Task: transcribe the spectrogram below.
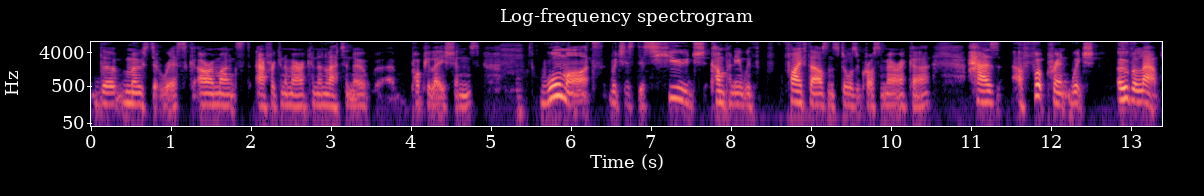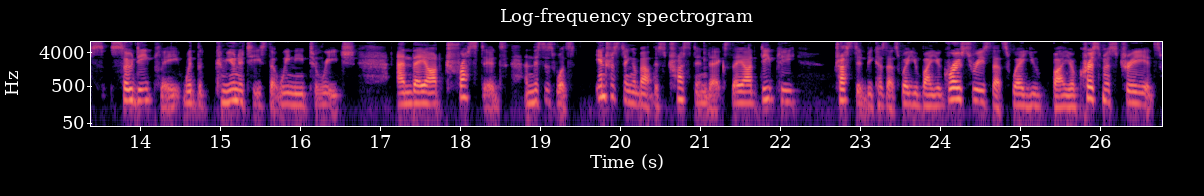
the most at risk are amongst African American and Latino uh, populations. Walmart, which is this huge company with 5,000 stores across America, has a footprint which overlaps so deeply with the communities that we need to reach. And they are trusted. And this is what's interesting about this trust index. They are deeply trusted because that's where you buy your groceries, that's where you buy your Christmas tree, it's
